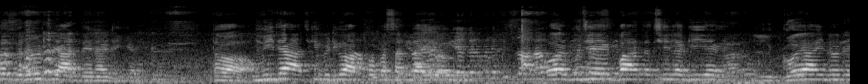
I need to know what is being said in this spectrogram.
को ज़रूर प्यार देना है। ठीक है। तो उम्मीद है आज की वीडियो आपको पसंद आई होगी। और मुझे एक बात अच्छी लगी है गोया इन्होंने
